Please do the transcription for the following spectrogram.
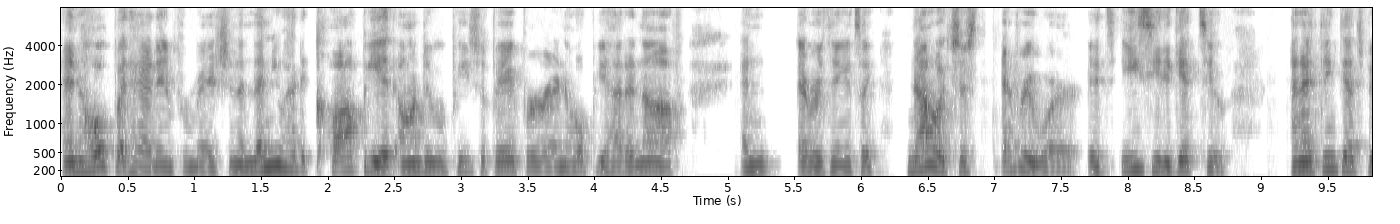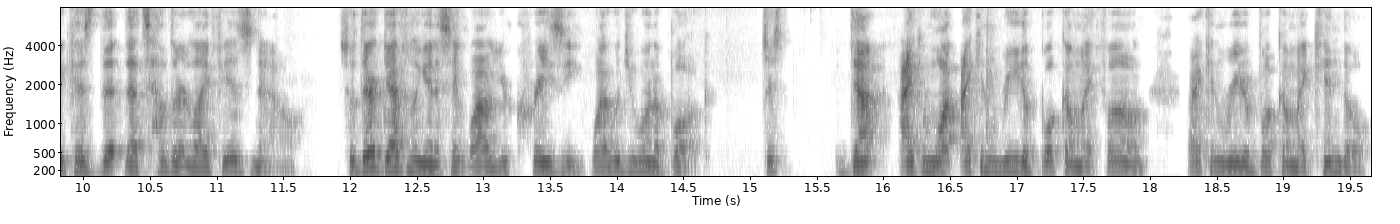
and hope it had information. And then you had to copy it onto a piece of paper and hope you had enough and everything. It's like now it's just everywhere. It's easy to get to and i think that's because th- that's how their life is now. So they're definitely going to say wow you're crazy. Why would you want a book? Just down i can wa- i can read a book on my phone or i can read a book on my kindle.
